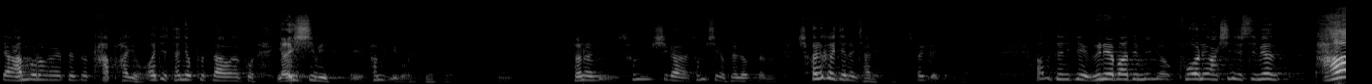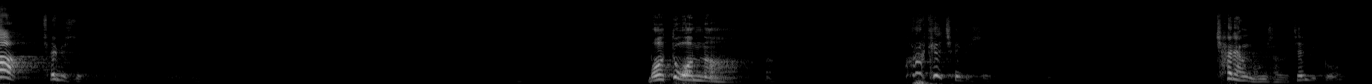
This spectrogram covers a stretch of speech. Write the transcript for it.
내가 안 보는 것 같아도 다 봐요. 어제 저녁부터 나와갖고 열심히 섬기고 이렇게 했어요. 예. 저는 솜씨가 솜씨가 별로 없어서 설거지는 잘해요. 제가 설거지는 잘해요. 아무튼 이렇게 은혜 받으면요 구원의 확신이 있으면 다 재밌어요. 뭐 또 없나? 그렇게 재밌어요. 차량 봉사도 재밌고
